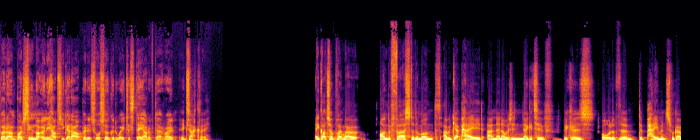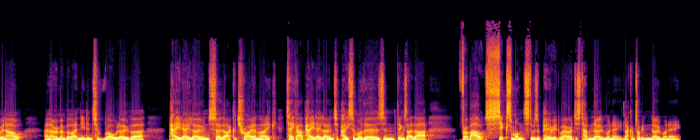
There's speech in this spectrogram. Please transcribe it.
But um, budgeting not only helps you get out, but it's also a good way to stay out of debt, right? Exactly. it got to a point where on the first of the month I would get paid and then I was in negative because all of the the payments were going out and I remember like needing to roll over payday loans so that I could try and like take out a payday loan to pay some others and things like that. For about 6 months there was a period where I just had no money, like I'm talking no money.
